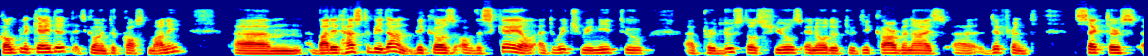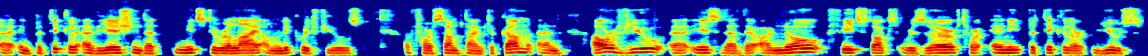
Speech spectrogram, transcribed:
complicated. It's going to cost money, um, but it has to be done because of the scale at which we need to uh, produce those fuels in order to decarbonize uh, different sectors, in particular aviation that needs to rely on liquid fuels for some time to come. And our view is that there are no feedstocks reserved for any particular use.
